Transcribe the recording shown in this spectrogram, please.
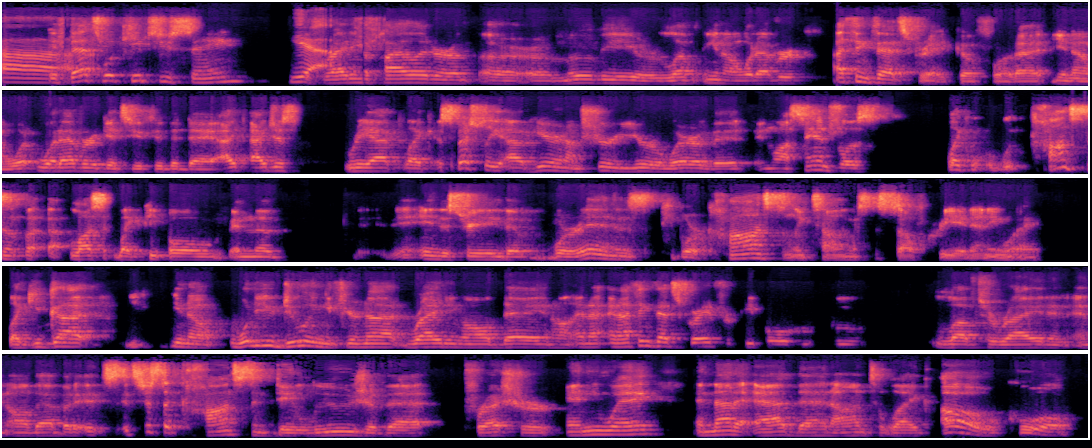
Uh, if that's what keeps you sane, yeah, writing a pilot or a, or a, movie or level, you know, whatever. I think that's great. Go for it. I, you know, what, whatever gets you through the day. I, I just react like, especially out here, and I'm sure you're aware of it in Los Angeles, like constant, uh, lots like people in the industry that we're in is people are constantly telling us to self-create anyway. Like you got, you know, what are you doing if you're not writing all day and all? And I, and I think that's great for people who, who love to write and, and all that, but it's it's just a constant deluge of that pressure anyway and now to add that on to like oh cool.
